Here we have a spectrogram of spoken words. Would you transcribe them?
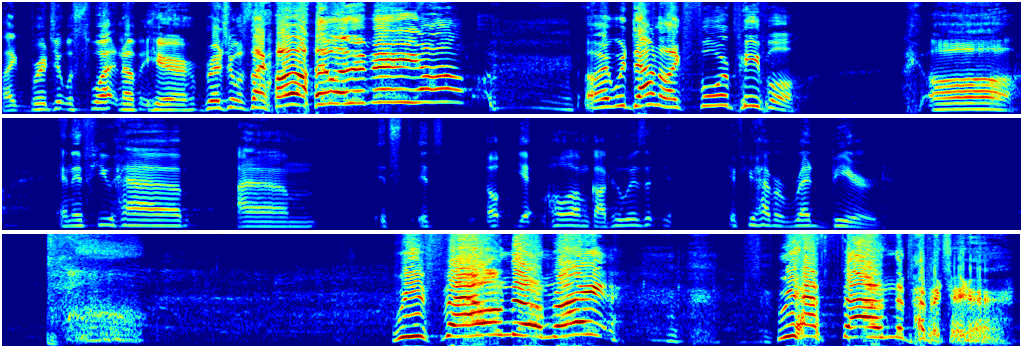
Like Bridget was sweating up here. Bridget was like, oh, it wasn't me, y'all. All right, we're down to like four people. Like, oh. And if you have, um, it's, it's, oh, yeah, hold on, God, who is it? if you have a red beard. we found them, right? We have found the perpetrator.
